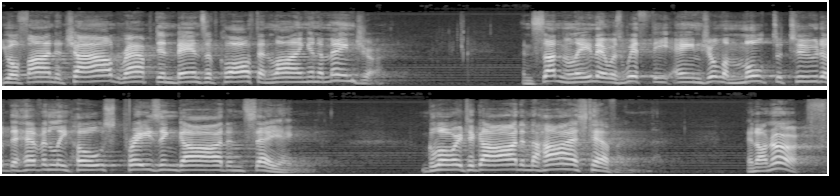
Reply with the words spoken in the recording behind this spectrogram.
you will find a child wrapped in bands of cloth and lying in a manger. And suddenly there was with the angel a multitude of the heavenly host praising God and saying, Glory to God in the highest heaven, and on earth,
